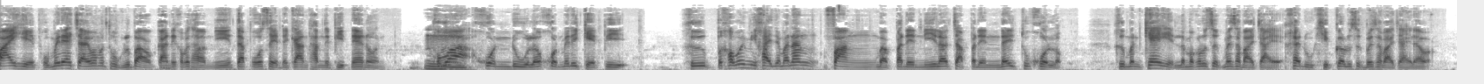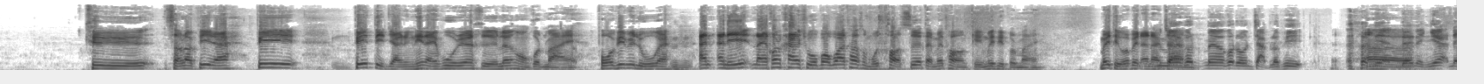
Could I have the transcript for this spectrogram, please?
ปลายเหตุผมไม่แน่ใจว่ามันถูกหรือเปล่ากับการที่เขาไปทำแบบนี้ แต่ process ในการทำเนี่ยผิดแน่นอน เพราะว่าคนดูแล้วคนไม่ได้เก็ตพี่ คือเขาไม่มีใครจะมานั่งฟังแบบประเด็นนี้แล้วจับประเด็นได้ทุกคนหรอก คือมันแค่เห็นแล้วมันก็รู้สึกไม่สบายใจ แค่ดูคลิปก็รู้สึกไม่สบายใจแล้วอะ คือสำหรับพี่นะ พี่อืมพี่ติดอย่างหนึ่งที่นายพูดก็คือเรื่องของกฎหมาย เพราะว่าพี่ไม่รู้ไงอือฮึอันอันนี้นายค่อนข้างชัวร์เพราะว่าถ้าสมมติถอดเสื้อแต่ไม่ถอดกางเกงไม่ผิดกฎหมาย ไม่ถือว่าเป็นอนาจารแม่ก็ย์แม่ก็โดนจับแล้วพี่เออเนี่ยเดินอย่างเงี้ยใน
